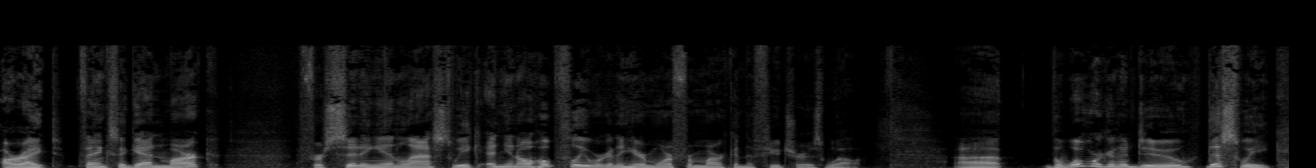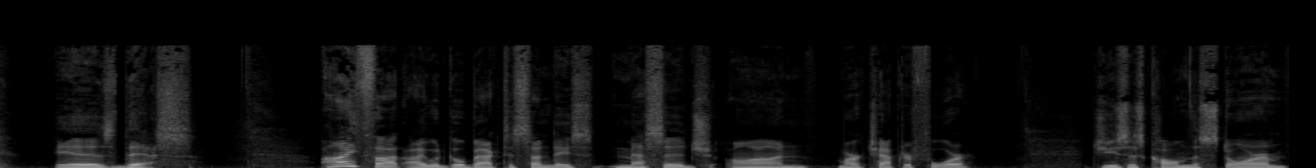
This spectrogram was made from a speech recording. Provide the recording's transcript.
All right. Thanks again, Mark for sitting in last week. And, you know, hopefully we're going to hear more from Mark in the future as well. Uh, but what we're going to do this week is this. I thought I would go back to Sunday's message on Mark chapter 4. Jesus calmed the storm.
